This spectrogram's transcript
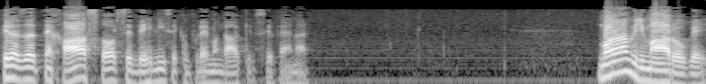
پھر حضرت نے خاص طور سے دہلی سے کپڑے منگا کے اسے پہنا مولانا بیمار ہو گئے۔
